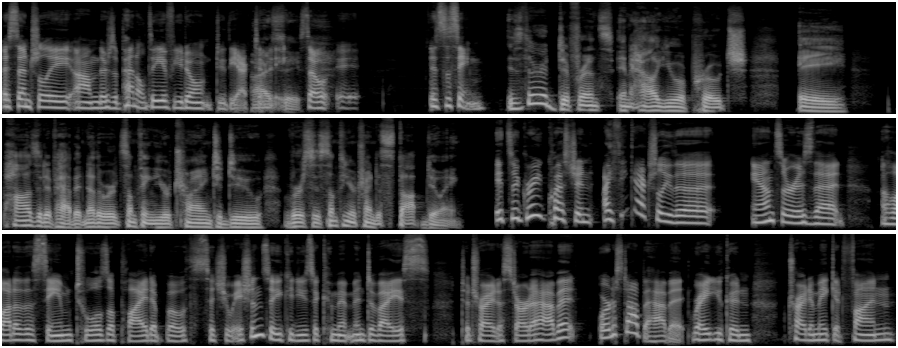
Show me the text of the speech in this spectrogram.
essentially, um, there's a penalty if you don't do the activity. So it, it's the same. Is there a difference in how you approach a positive habit? In other words, something you're trying to do versus something you're trying to stop doing? It's a great question. I think actually the answer is that a lot of the same tools apply to both situations. So you could use a commitment device to try to start a habit or to stop a habit, right? You can try to make it fun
